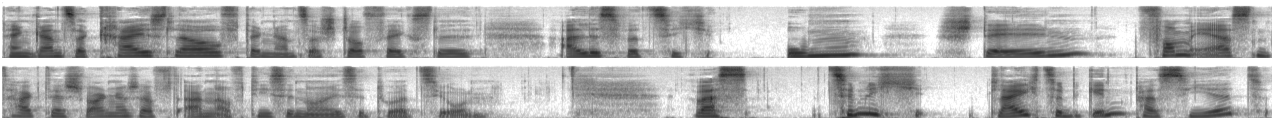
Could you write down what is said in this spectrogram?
Dein ganzer Kreislauf, dein ganzer Stoffwechsel, alles wird sich umstellen vom ersten Tag der Schwangerschaft an auf diese neue Situation. Was ziemlich gleich zu Beginn passiert.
